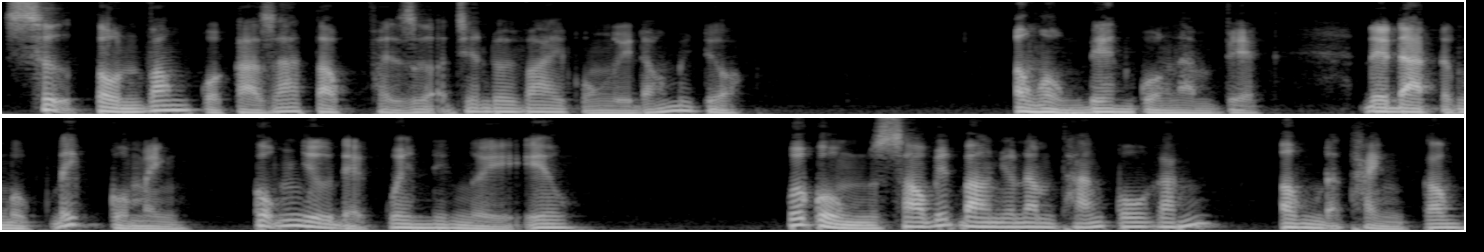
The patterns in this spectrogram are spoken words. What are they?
Sự tồn vong của cả gia tộc phải dựa trên đôi vai của người đó mới được. Ông Hùng điên cuồng làm việc để đạt được mục đích của mình, cũng như để quên đi người yêu Cuối cùng sau biết bao nhiêu năm tháng cố gắng, ông đã thành công.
